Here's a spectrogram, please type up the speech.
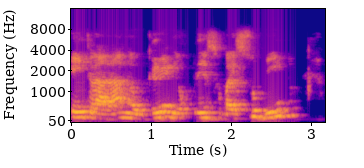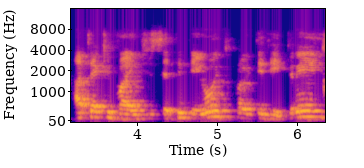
entrará na Ucrânia, o preço vai subindo, até que vai de 78 para 83,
